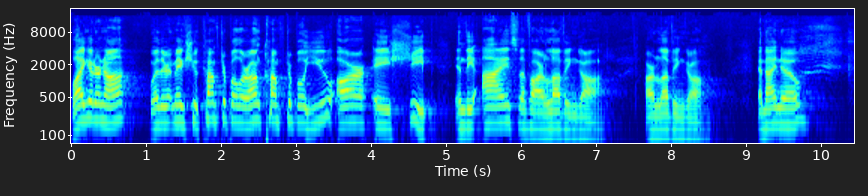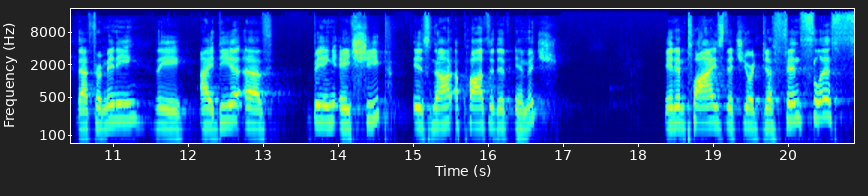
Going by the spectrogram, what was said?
Like it or not, whether it makes you comfortable or uncomfortable, you are a sheep in the eyes of our loving God, our loving God. And I know that for many, the idea of being a sheep is not a positive image. It implies that you're defenseless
